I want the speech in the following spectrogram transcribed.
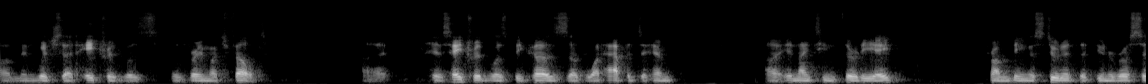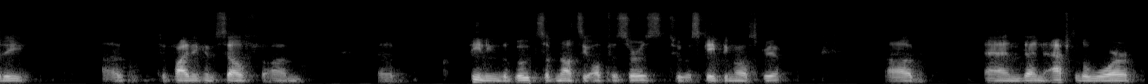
um, in which that hatred was, was very much felt. Uh, his hatred was because of what happened to him in 1938 from being a student at the university uh, to finding himself um, uh, cleaning the boots of Nazi officers to escaping Austria. Uh, and then after the war, uh,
